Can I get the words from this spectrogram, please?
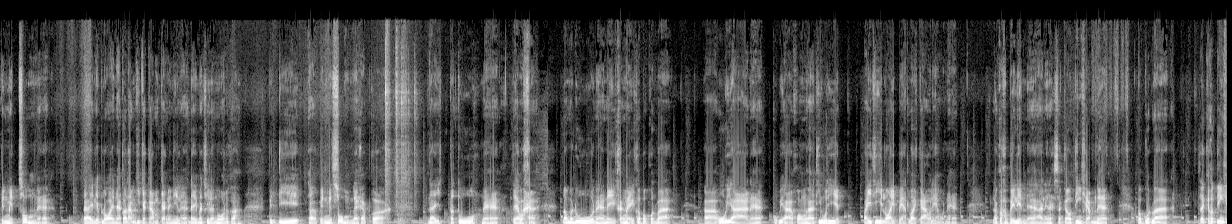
เป็นเม็ดส้มนะฮะได้เรียบร้อยนะ ก็ทำกิจกรรมจากในนี้แหละได้มาชิลาโนแล้วก็ไปตีเอ่อเป็นเม็ดส้มนะครับ ก็ได้ประตูนะฮะแต่ว่าเรามาดูนะฮะในข้างในก็ปรากฏว่าอ่า OVR นะฮะ OVR ของอ่า TOTS ไปที่ร้อยแปดร้อยเก้าแล้วนะฮะแล้วก็ไปเล่นอะไรนะสเกลติงแคมป์นะฮะปรากฏว่าสเกลติงแค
